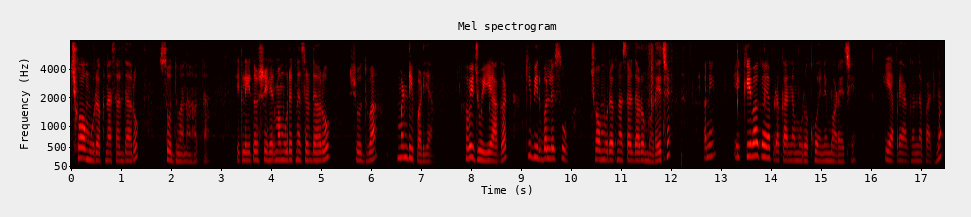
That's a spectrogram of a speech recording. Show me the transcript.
છ મૂરખના સરદારો શોધવાના હતા. એટલે એ તો શહેરમાં મૂરખના સરદારો શોધવા મંડી પડ્યા. હવે જોઈએ આગળ કે બિરબલને શું છ મૂરખના સરદારો મળે છે? અને એ કેવા કયા પ્રકારના મૂરખો એને મળે છે? એ આપણે આગળના પાઠમાં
